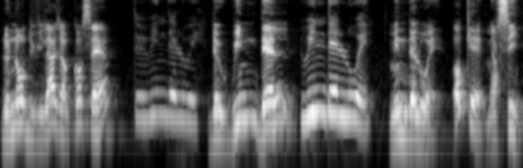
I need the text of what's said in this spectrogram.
Le nom du village encore c'est? De Windeloué. de Windel Windeloué. Mindelway. Ok, merci.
